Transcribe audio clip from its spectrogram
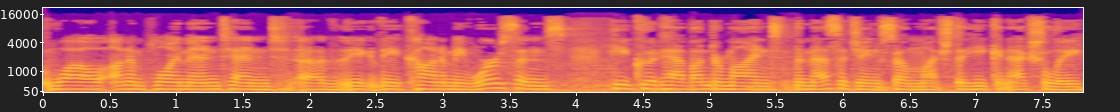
while unemployment and uh, the, the economy worsens, he could have undermined the messaging so much that he can actually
